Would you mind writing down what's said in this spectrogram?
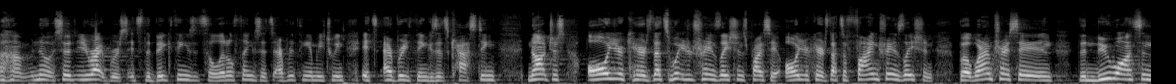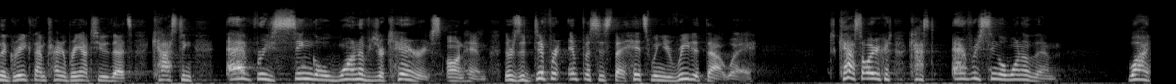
Um, no, so you're right, Bruce. It's the big things, it's the little things, it's everything in between. It's everything because it's casting not just all your cares. That's what your translations probably say, all your cares. That's a fine translation. But what I'm trying to say in the nuance in the Greek that I'm trying to bring out to you, that's casting every single one of your cares on Him. There's a different emphasis that hits when you read it that way. Cast all your cares, cast every single one of them. Why?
